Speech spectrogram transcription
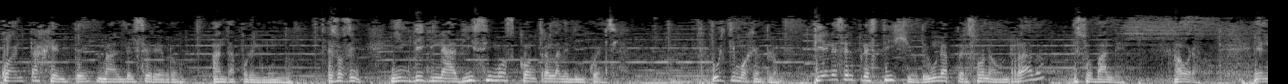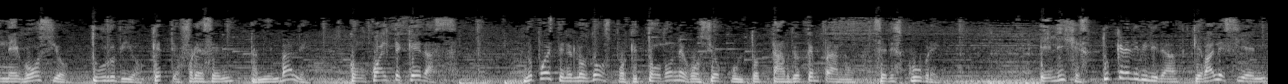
¿cuánta gente mal del cerebro anda por el mundo? Eso sí, indignadísimos contra la delincuencia. Último ejemplo. ¿Tienes el prestigio de una persona honrada? Eso vale. Ahora, el negocio turbio que te ofrecen también vale. ¿Con cuál te quedas? No puedes tener los dos porque todo negocio oculto tarde o temprano se descubre. Eliges tu credibilidad que vale 100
